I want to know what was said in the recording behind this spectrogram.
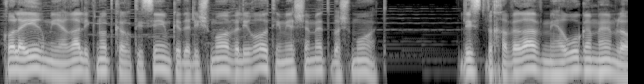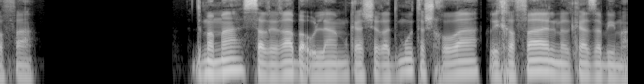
כל העיר מיהרה לקנות כרטיסים כדי לשמוע ולראות אם יש אמת בשמועות. ליסט וחבריו מיהרו גם הם להופעה. דממה שררה באולם כאשר הדמות השחורה ריחפה אל מרכז הבימה.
